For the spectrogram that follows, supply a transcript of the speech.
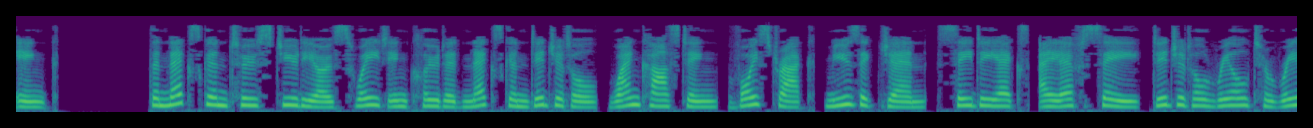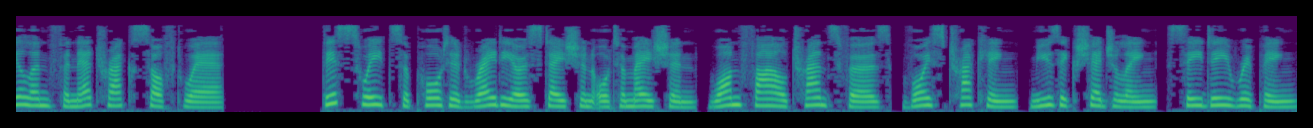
Inc. The Nexgen 2 Studio Suite included Nexgen Digital, WANcasting, VoiceTrack, MusicGen, CDX, AFC, digital reel-to-reel and Phonetrack software. This suite supported radio station automation, WAN file transfers, voice tracking, music scheduling, CD ripping,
